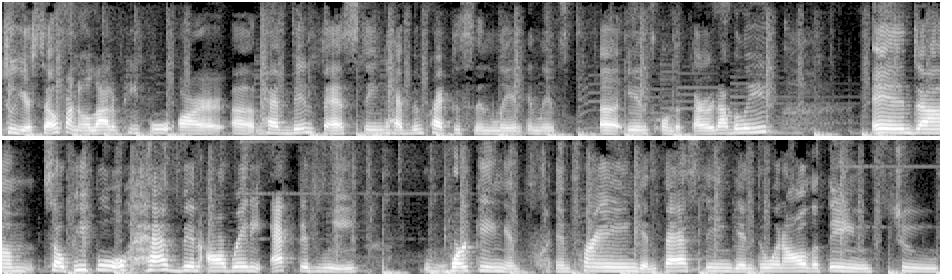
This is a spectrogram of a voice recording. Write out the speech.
to yourself. I know a lot of people are um, have been fasting, have been practicing Lent, and Lent uh, ends on the third, I believe. And um, so people have been already actively working and, and praying and fasting and doing all the things to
